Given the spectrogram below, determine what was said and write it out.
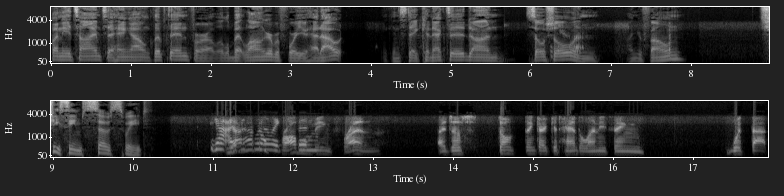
plenty of time to hang out in Clifton for a little bit longer before you head out. You can stay connected on social and on your phone. She seems so sweet. Yeah, I yeah, I, just have want to no like problem spend- being friends. I just don't think I could handle anything with that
